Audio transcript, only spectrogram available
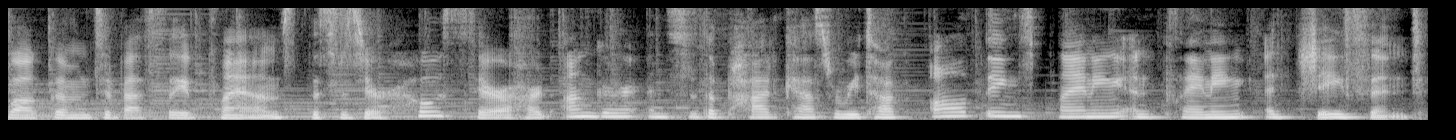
welcome to Best Laid Plans. This is your host, Sarah Hart Unger, and this is the podcast where we talk all things planning and planning adjacent.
